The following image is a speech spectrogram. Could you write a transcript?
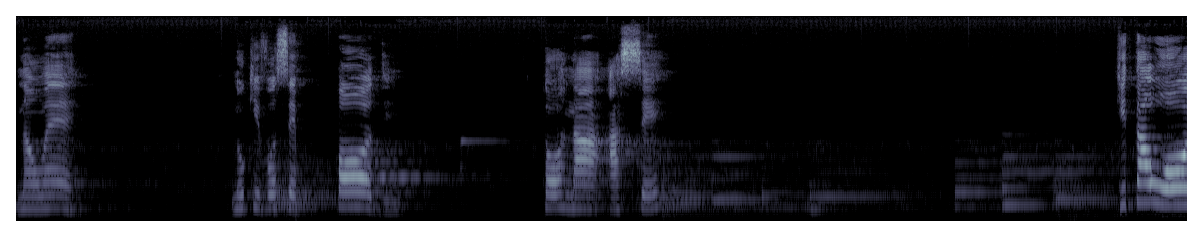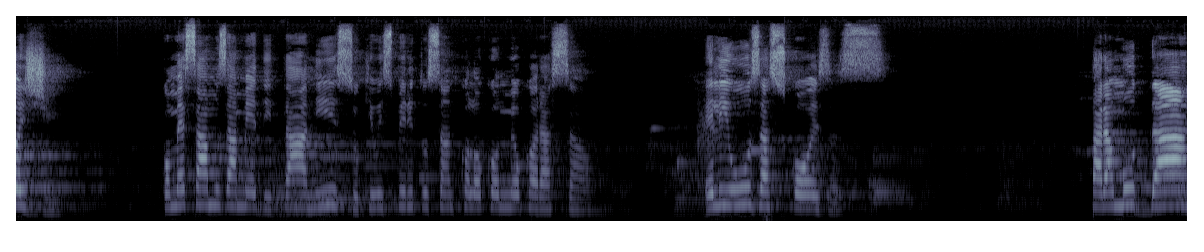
Não é no que você pode tornar a ser? Que tal hoje começarmos a meditar nisso que o Espírito Santo colocou no meu coração? Ele usa as coisas para mudar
